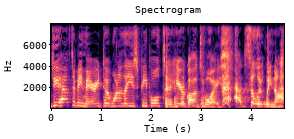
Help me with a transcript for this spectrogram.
do you have to be married to one of these people to hear God's voice? Absolutely not.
